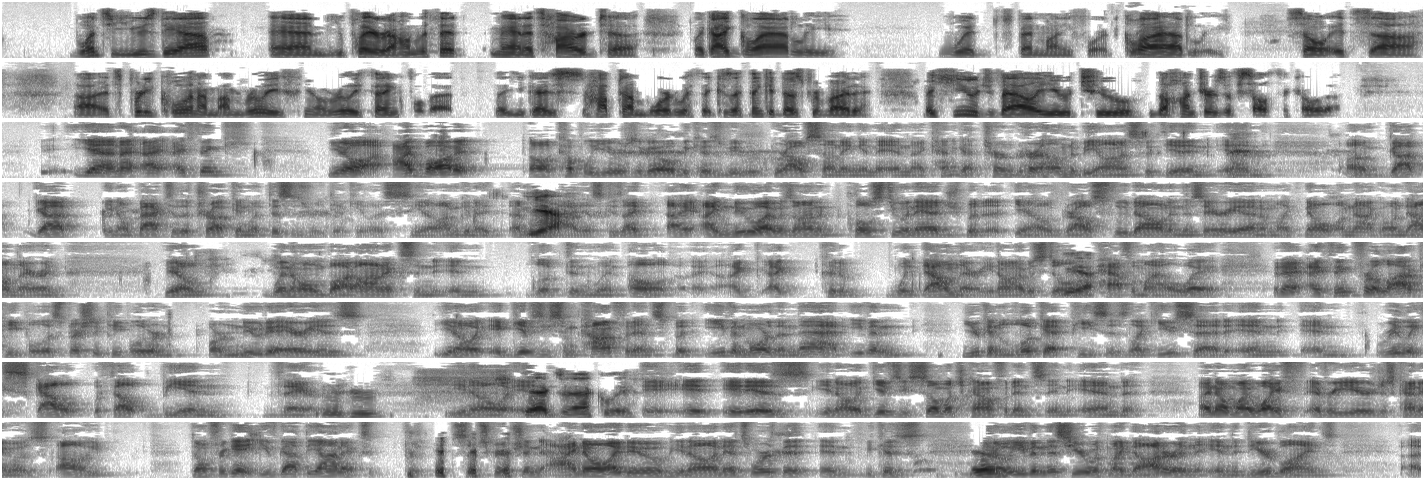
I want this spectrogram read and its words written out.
once you use the app and you play around with it, man, it's hard to like I gladly would spend money for it gladly. So it's uh uh it's pretty cool and I'm I'm really you know really thankful that that you guys hopped on board with it because I think it does provide a, a huge value to the hunters of South Dakota. Yeah, and I, I- think, you know, I, bought it a couple of years ago because we were grouse hunting, and, and I kind of got turned around to be honest with you, and and um, got got you know back to the truck and went, this is ridiculous. You know, I'm gonna I'm gonna Yeah. buy this because I, I I knew I was on close to an edge, but uh, you know, grouse flew down in this area, and I'm like, no, I'm not going down there, and you know, went home, bought onX, and and looked and went, oh, I I, I could have went down there. You know, I was still Yeah. half a mile away. And I, I think for a lot of people, especially people who are are new to areas, you know, it, it gives you some confidence. But even more than that, even you can look at pieces like you said and and really scout without being there. hmm You know, Yeah, exactly. it, it it is you know it gives you so much confidence and and I know my wife every year just kind of goes oh don't forget you've got the onX subscription I know I do you know and it's worth it and because you know, even this year with my daughter in the in the deer blinds,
